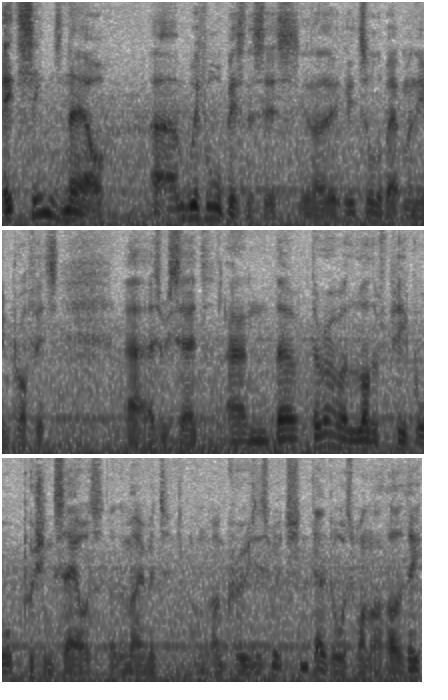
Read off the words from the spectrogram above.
it seems now, uh, with all businesses, you know, it's all about money and profits uh, as we said. And there, there are a lot of people pushing sales at the moment on, on, cruises which you don't always want on holiday.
